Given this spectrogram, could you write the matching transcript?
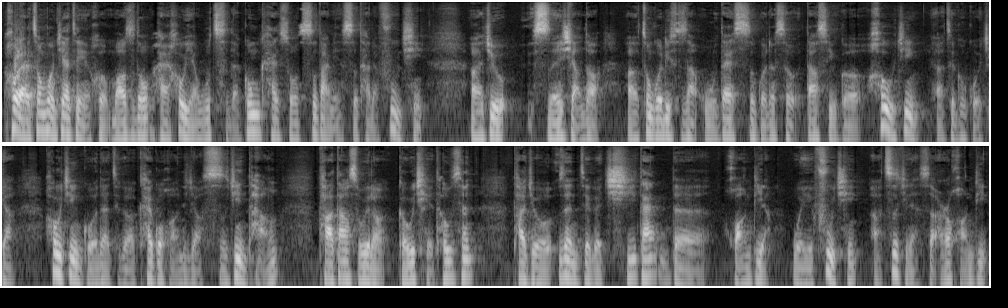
后来中共建政以后，毛泽东还厚颜无耻地公开说斯大林是他的父亲，啊，就使人想到啊，中国历史上五代十国的时候，当时有个后晋啊这个国家，后晋国的这个开国皇帝叫石敬瑭，他当时为了苟且偷生，他就认这个契丹的皇帝啊为父亲啊，自己呢是儿皇帝，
